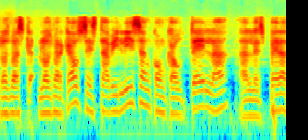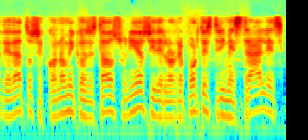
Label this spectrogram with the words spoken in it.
Los, los, mercados se estabilizan con cautela a la espera de datos económicos de Estados Unidos y de los reportes trimestrales.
